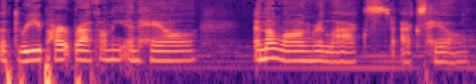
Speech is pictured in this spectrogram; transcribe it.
the three part breath on the inhale and the long, relaxed exhale.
